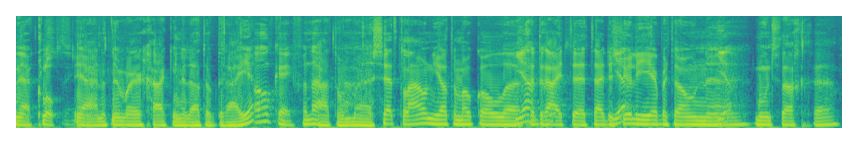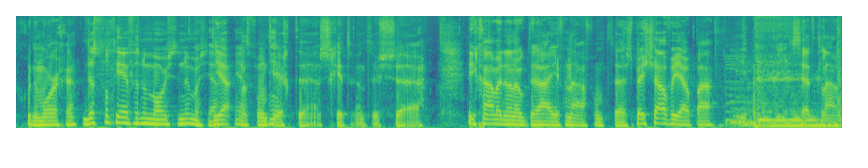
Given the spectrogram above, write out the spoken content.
Ja, klopt. Ja, en dat nummer ga ik inderdaad ook draaien. Oh, Oké, vandaar. Het gaat om Sad Clown. Je had hem ook al eh, Ja, gedraaid eh, tijdens Ja. jullie eerbetoon Ja. woensdag. goedemorgen. Dat vond hij een van de mooiste nummers, ja. Ja, dat vond hij echt schitterend. Dus die gaan we dan ook draaien vanavond. Speciaal voor jou, pa. Die Sad Clown.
